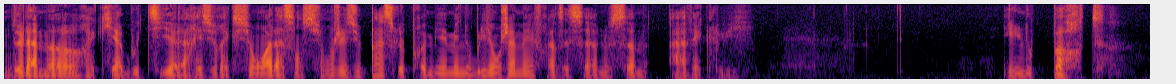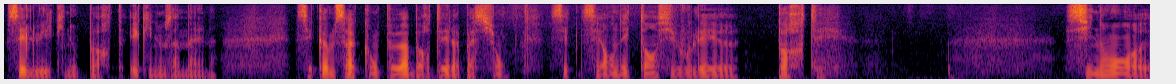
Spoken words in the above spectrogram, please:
de la mort et qui aboutit à la résurrection, à l'ascension. Jésus passe le premier, mais n'oublions jamais, frères et sœurs, nous sommes avec lui. Il nous porte, c'est lui qui nous porte et qui nous amène. C'est comme ça qu'on peut aborder la passion, c'est en étant, si vous voulez, euh, porté. Sinon, euh,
